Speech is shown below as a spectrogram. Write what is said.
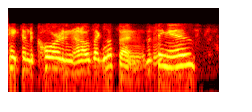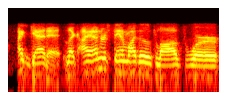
take them to court, and, and I was like, listen, the Mhm. thing is, I get it. Like, I understand why those laws were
